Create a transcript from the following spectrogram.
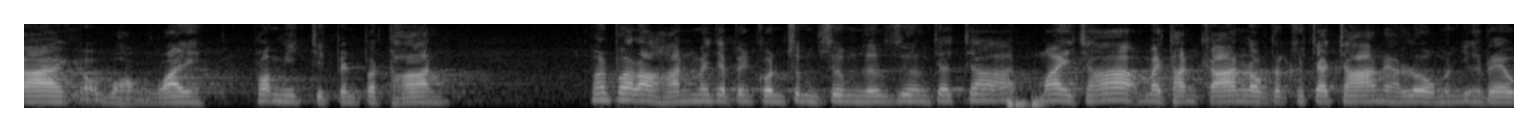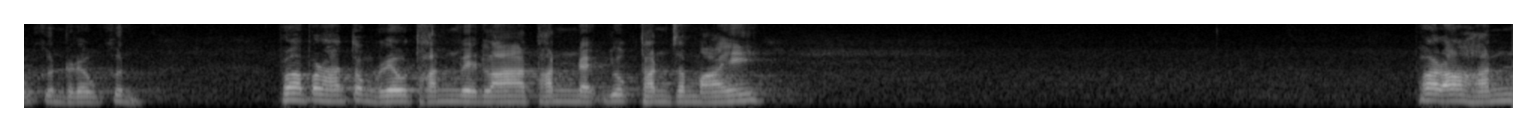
กายก็ว่องไวเพราะมีจิตเป็นประธานมันพระอรหันต์ไม่จะเป็นคนซึมซึมเสื่องๆช้าๆไม่ช้า ไม่ทันการหรอกแต่ช้าๆเนี่ยโลกมันยิ่งเร็วขึ้นเร็วขึ้น พระประอรหันต้องเร็วทันเวลาทันในยุคทันสมัย พระอรหันต์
